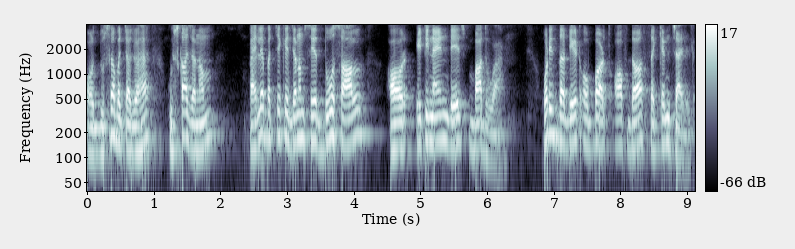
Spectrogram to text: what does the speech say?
और दूसरा बच्चा जो है, उसका जन्म पहले बच्चे के जन्म से दो साल और एटी नाइन डेज़ बाद हुआ है। What is the date of birth of the second child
